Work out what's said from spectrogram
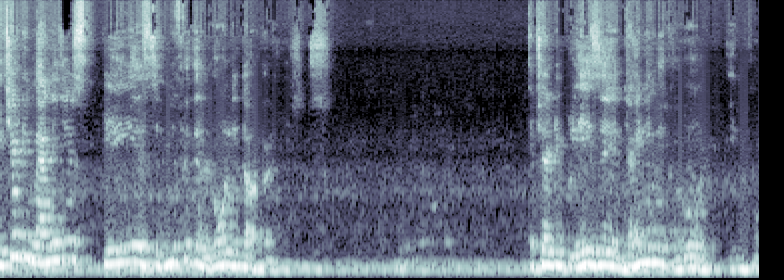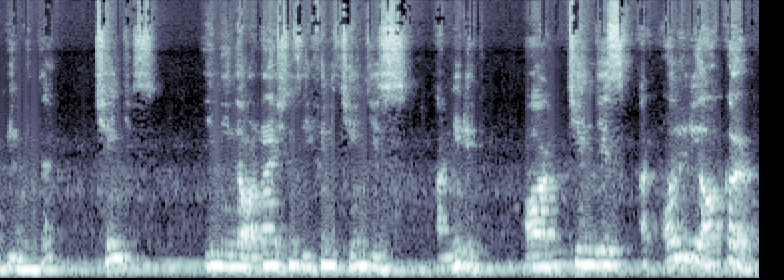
HRD managers play a significant role in the organizations. HRD plays a dynamic role in coping with the changes in, in the organizations if any changes are needed or changes are already occurred.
